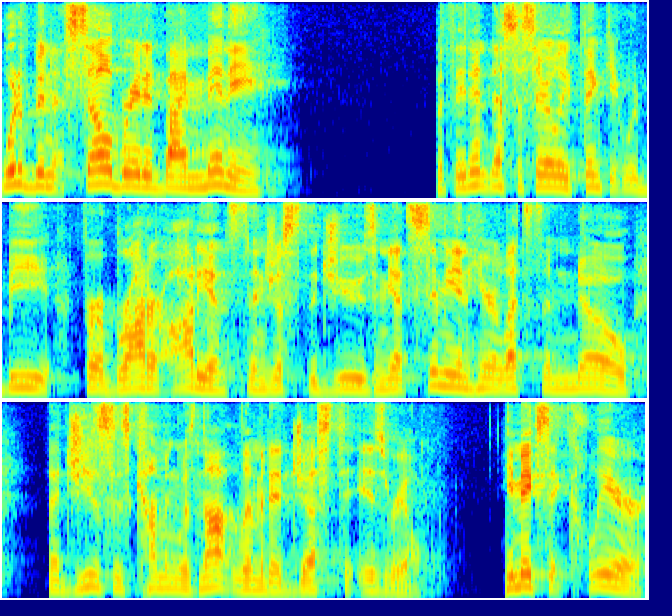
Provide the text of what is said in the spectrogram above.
would have been celebrated by many, but they didn't necessarily think it would be for a broader audience than just the Jews. And yet, Simeon here lets them know that Jesus' coming was not limited just to Israel. He makes it clear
